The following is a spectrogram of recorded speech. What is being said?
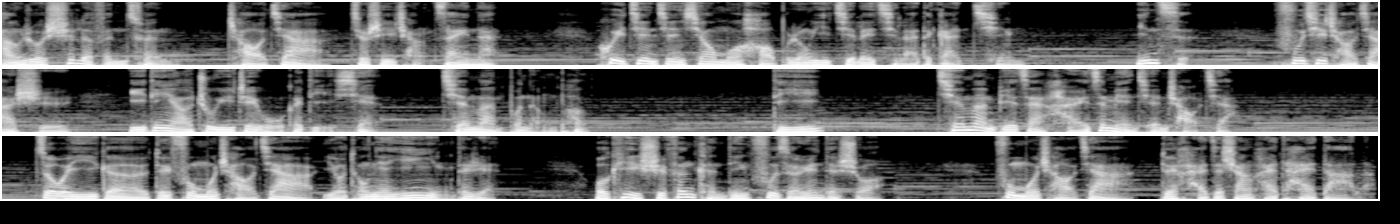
倘若失了分寸，吵架就是一场灾难，会渐渐消磨好不容易积累起来的感情。因此。夫妻吵架时，一定要注意这五个底线，千万不能碰。第一，千万别在孩子面前吵架。作为一个对父母吵架有童年阴影的人，我可以十分肯定、负责任地说，父母吵架对孩子伤害太大了，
